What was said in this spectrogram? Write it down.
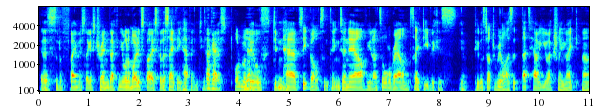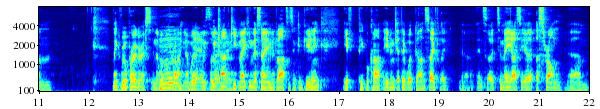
there's sort of famous, I guess, trend back in the automotive space where the same thing happened. You know, okay. First, automobiles yeah. didn't have seatbelts and things, and now you know it's all around safety because you know, people start to realize that that's how you actually make um, make real progress in the world, mm, right? You know, yeah, we, we, can't keep making the same advances in computing if people can't even get their work done safely. Uh, and so, to me, I see a, a strong um,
